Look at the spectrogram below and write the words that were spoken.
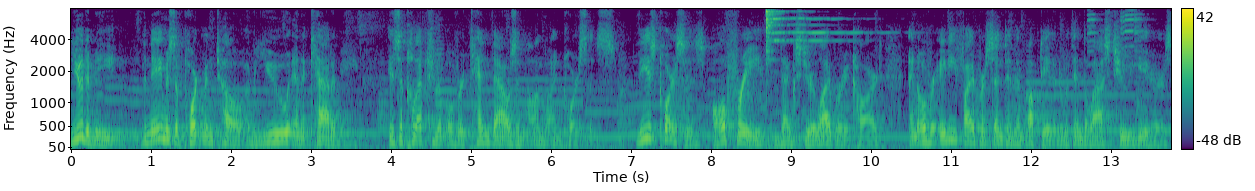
Udemy, the name is a portmanteau of U and Academy, is a collection of over 10,000 online courses. These courses, all free thanks to your library card, and over 85% of them updated within the last two years,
